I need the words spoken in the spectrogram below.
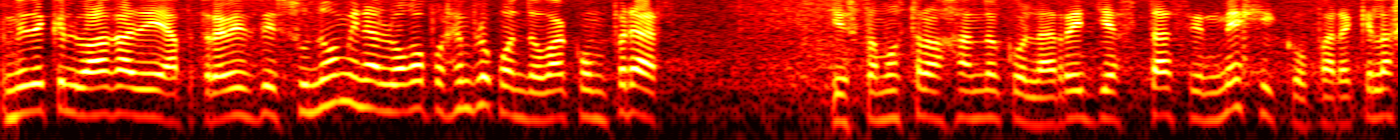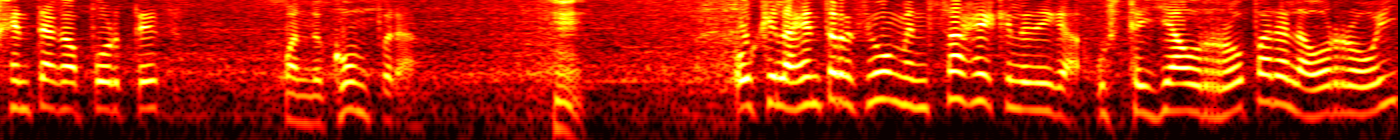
en vez de que lo haga de, a través de su nómina, lo haga, por ejemplo, cuando va a comprar y estamos trabajando con la red Ya Estás en México para que la gente haga aportes cuando compra. Hmm. O que la gente reciba un mensaje que le diga, ¿usted ya ahorró para el ahorro hoy?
